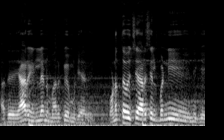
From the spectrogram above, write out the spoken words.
அது யாரும் இல்லைன்னு மறுக்கவே முடியாது. குணத்தை வச்சு அரசியல் பண்ணி இன்னைக்கு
